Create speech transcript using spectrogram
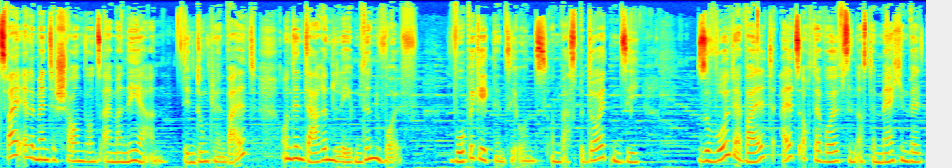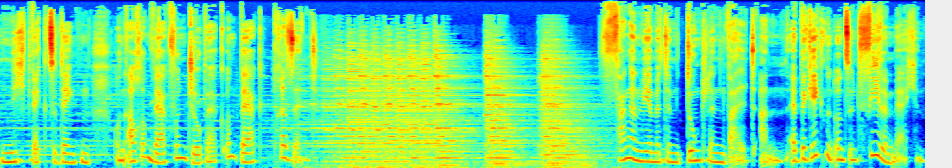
Zwei Elemente schauen wir uns einmal näher an, den dunklen Wald und den darin lebenden Wolf. Wo begegnen sie uns und was bedeuten sie? Sowohl der Wald als auch der Wolf sind aus der Märchenwelt nicht wegzudenken und auch im Werk von Joberg und Berg präsent. fangen wir mit dem dunklen Wald an. Er begegnet uns in vielen Märchen,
